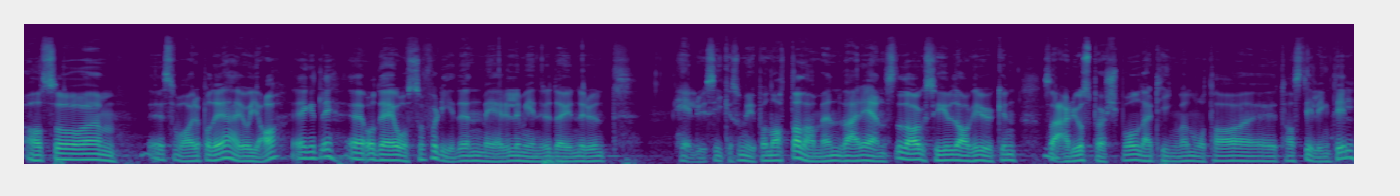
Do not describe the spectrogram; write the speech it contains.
Altså, eh, svaret på det er jo ja, egentlig. Eh, og det er jo også fordi den mer eller mindre døgnet rundt heldigvis ikke så mye på natta, da, men hver eneste dag, syv dager i uken, så er det jo spørsmål. Det er ting man må ta, ta stilling til.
